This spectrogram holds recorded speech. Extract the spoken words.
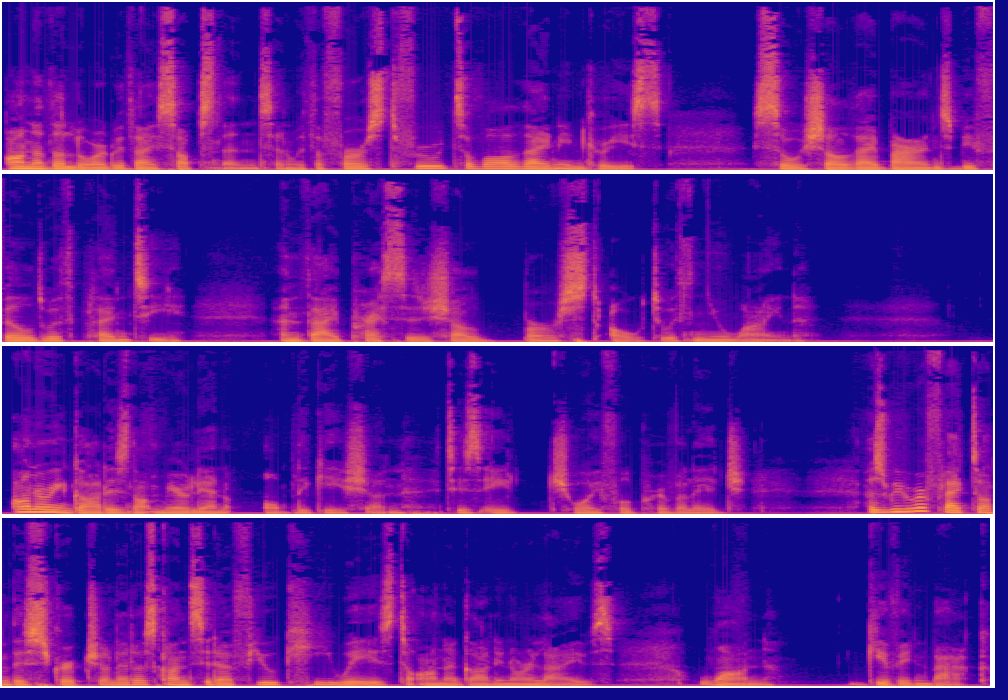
Honor the Lord with thy substance and with the first fruits of all thine increase. So shall thy barns be filled with plenty, and thy presses shall burst out with new wine. Honoring God is not merely an obligation, it is a joyful privilege. As we reflect on this scripture, let us consider a few key ways to honor God in our lives. One, giving back.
